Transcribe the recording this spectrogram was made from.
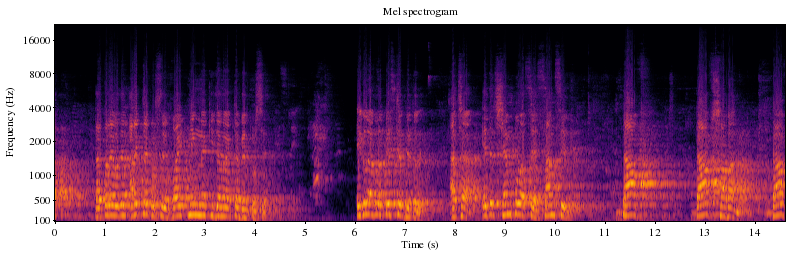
আপ, তারপরে ওদের আরেকটা করছে, হোয়াইটনিং না কি যেন একটা বের করছে। এগুলো হলো পেস্টের ভিতরে। আচ্ছা এদের শ্যাম্পু আছে, সানসিল্ক, ডাভ ডাভ সাবান, ডাভ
